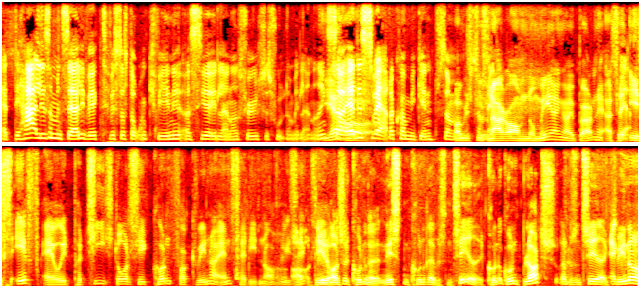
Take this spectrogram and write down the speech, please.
at det har ligesom en særlig vægt, hvis der står en kvinde og siger et eller andet følelsesfuldt om et eller andet. Ikke? Ja, så er og- det svært at komme igen som Og hvis du mand. snakker om normeringer i børnene, altså Ja. ja. SF er jo et parti stort set kun for kvinder ansat i den offentlige sektor. Og det er også kun, næsten kun repræsenteret, kun, kun blot repræsenteret af kvinder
